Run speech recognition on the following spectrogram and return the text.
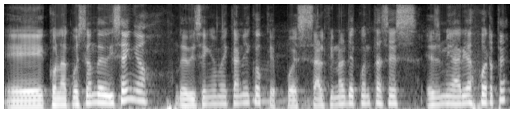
eh, con la cuestión de diseño, de diseño mecánico, que pues al final de cuentas es, es mi área fuerte.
